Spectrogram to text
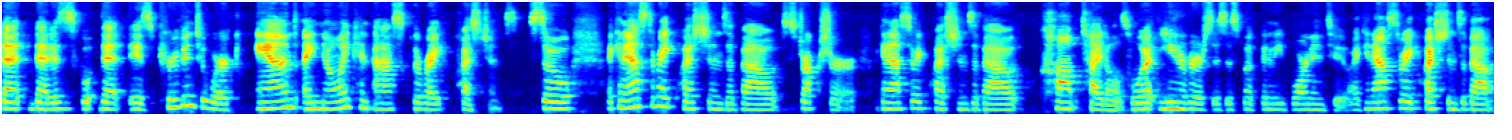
that that is that is proven to work and I know I can ask the right questions. So I can ask the right questions about structure. I can ask the right questions about comp titles. What universe is this book going to be born into? I can ask the right questions about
